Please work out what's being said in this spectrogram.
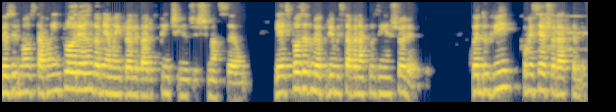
Meus irmãos estavam implorando a minha mãe para levar os pintinhos de estimação, e a esposa do meu primo estava na cozinha chorando. Quando vi, comecei a chorar também.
